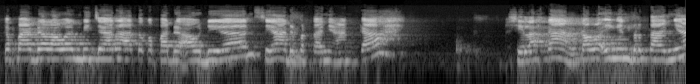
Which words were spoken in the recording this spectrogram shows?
kepada lawan bicara atau kepada audiens ya ada pertanyaan kah? Silahkan. Kalau ingin bertanya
